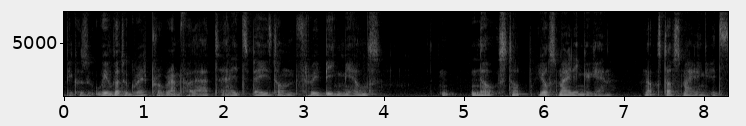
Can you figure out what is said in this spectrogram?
because we've got a great program for that, and it's based on three big meals. no, stop, you're smiling again. No, stop smiling. It's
